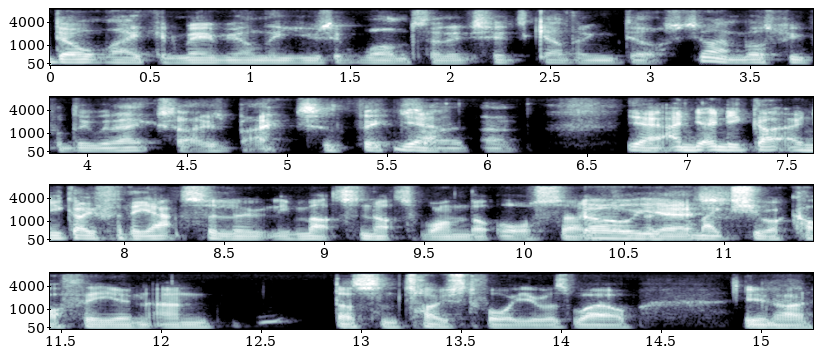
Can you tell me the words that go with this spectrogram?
don't like it, maybe only use it once, and it's it's gathering dust. You know, like most people do with exercise bags and things Yeah. like that. Yeah, and and you go and you go for the absolutely nuts nuts one that also Oh, yes. makes you a coffee and and does some toast for you as well, you know.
